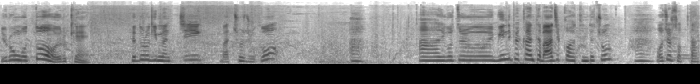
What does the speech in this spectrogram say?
이런 것도 이렇게 되도록이면 찍 맞춰주고. 아, 아 이것도 미니팩한테 맞을 것 같은데 좀? 아 어쩔 수 없다.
